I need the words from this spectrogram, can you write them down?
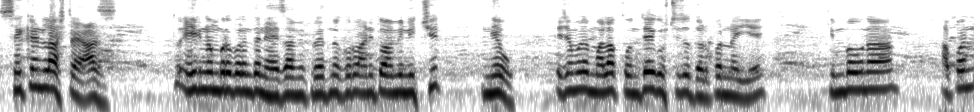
सेकंड लास्ट आहे आज तो एक नंबरपर्यंत न्यायचा आम्ही प्रयत्न करू आणि तो आम्ही निश्चित नेऊ. त्याच्यामुळे मला कोणत्याही गोष्टीचं दडपण नाही आहे किंबहुना आपण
